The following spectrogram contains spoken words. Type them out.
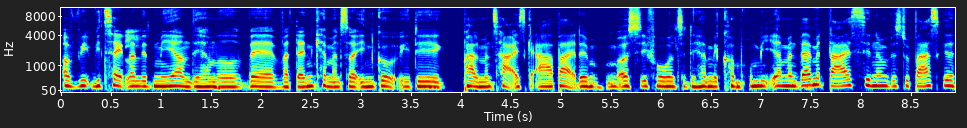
og vi, vi taler lidt mere om det her med, hvad, hvordan kan man så indgå i det parlamentariske arbejde, også i forhold til det her med kompromiser. Men hvad med dig, Sinem, hvis du bare skal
